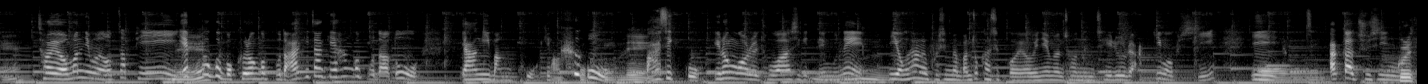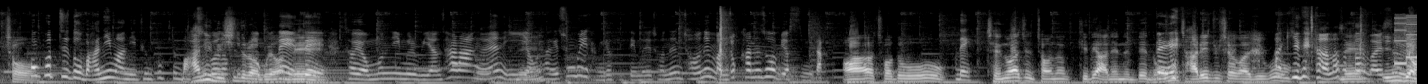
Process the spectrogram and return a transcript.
네. 저희 어머님은 어차피 네. 예쁘고 뭐 그런 것보다 아기자기한 것보다도 양이 많고 이게 많고, 크고 네. 맛있고 이런 거를 좋아하시기 때문에 음. 이 영상을 보시면 만족하실 거예요. 왜냐면 저는 재료를 아낌없이 이 어, 아까 주신 그렇죠. 콤포트도 많이 많이 듬뿍 듬뿍 많이 집어넣기 넣으시더라고요. 때문에 네. 네, 저희 어머님을 위한 사랑은 이 네. 영상에 충분히 담겼기 때문에 저는 저는 만족하는 수업이었습니다. 아, 저도 네. 제노아즈는 저는 기대 안 했는데 너무 네. 잘해 주셔가지고 아, 기대 안 하셨다는 네, 말씀 인정. 몇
